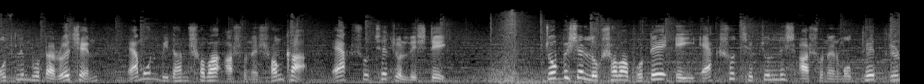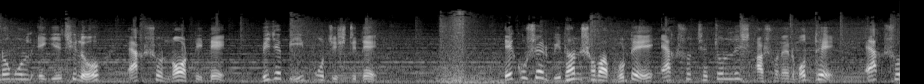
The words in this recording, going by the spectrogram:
মুসলিম ভোটার রয়েছেন এমন বিধানসভা আসনের সংখ্যা একশো ছেচল্লিশটি। চব্বিশের লোকসভা ভোটে এই একশো ছেচল্লিশ আসনের মধ্যে তৃণমূল এগিয়েছিল একশো নটিতে, বিজেপি পঁচিশটিতে। একুশের বিধানসভা ভোটে একশো ছেচল্লিশ আসনের মধ্যে একশো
